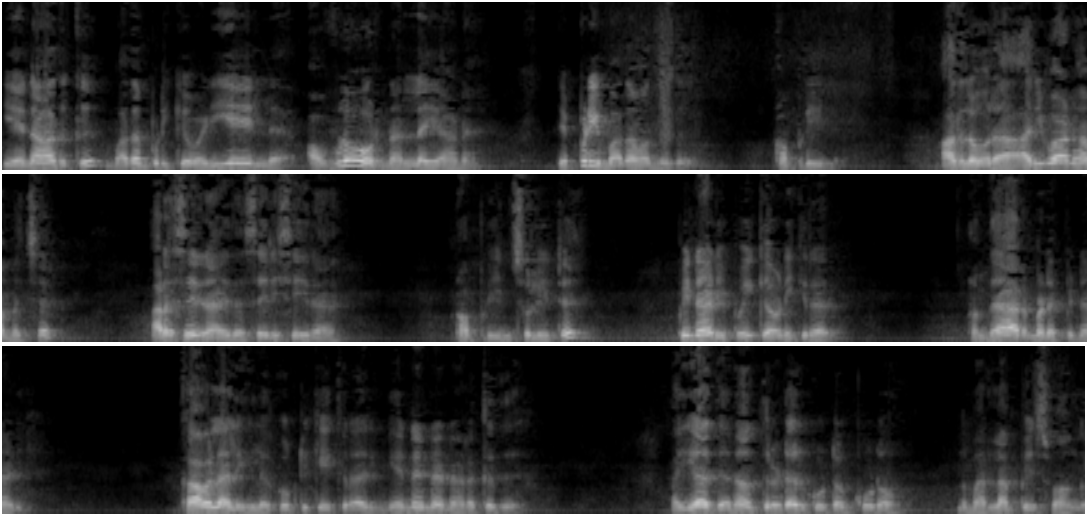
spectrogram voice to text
ஏன்னா அதுக்கு மதம் பிடிக்க வழியே இல்லை. அவ்வளோ ஒரு நல்ல யானை. எப்படி மதம் வந்தது? அப்படின்னு. அதில் ஒரு அறிவான அமைச்சர் அரசை நான் இதை சரி செய்கிறேன் அப்படின்னு சொல்லிட்டு பின்னாடி போய் கவனிக்கிறார். அந்த அரண்மனை பின்னாடி. காவலாளிகளை கூப்பிட்டு கேட்குறாரு இங்கே என்னென்ன நடக்குது? ஐயா தினம் திருடர் கூட்டம் கூடும். இந்த மாதிரிலாம் பேசுவாங்க.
